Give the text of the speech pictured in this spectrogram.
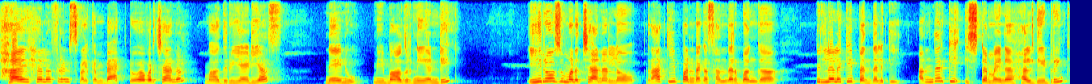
Hi hello friends. Welcome back to our channel Madhuri ideas. నేను మీ మాధురిని అండి. ఈరోజు మన ఛానల్లో రాఖీ పండగ సందర్భంగా పిల్లలకి పెద్దలకి అందరికీ ఇష్టమైన హెల్దీ డ్రింక్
